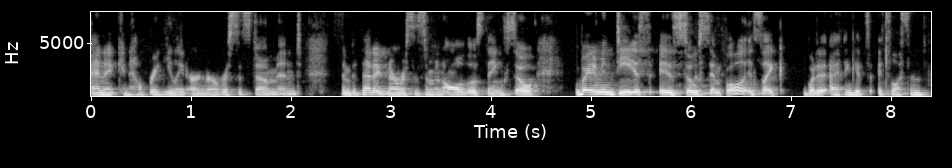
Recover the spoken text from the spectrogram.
and it can help regulate our nervous system and sympathetic nervous system and all of those things so vitamin D is is so simple. It's like what it, I think it's it's less than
